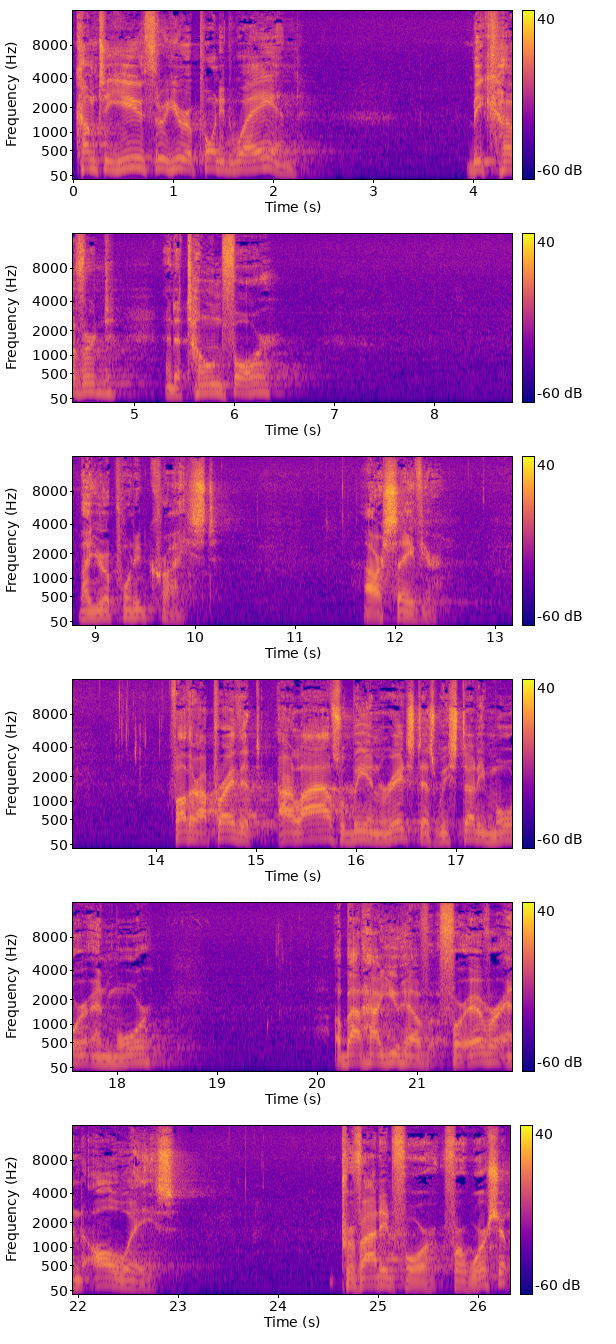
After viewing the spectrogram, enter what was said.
come to you through your appointed way and be covered and atoned for by your appointed Christ, our Savior. Father, I pray that our lives will be enriched as we study more and more about how you have forever and always provided for, for worship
